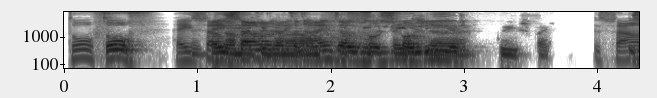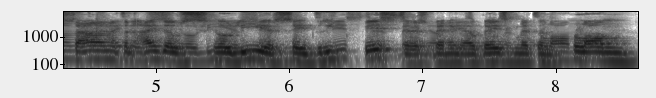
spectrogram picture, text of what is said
tof. tof. Hey, samen met een Eindhoven scholier. eh, samen, Samen met een Eindhoven scholier, C3-pisters, ben ik nou bezig met een plan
